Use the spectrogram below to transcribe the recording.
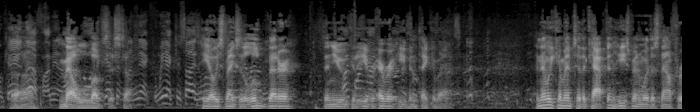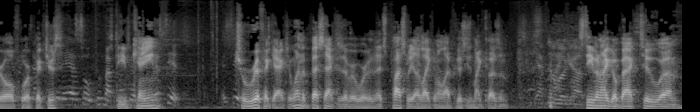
okay, enough. I mean, Mel don't know what loves this stuff. on Nick. Can we exercise a He always makes it a little better than you could ever, ever even think about. And then we come into the captain. He's been with us now for all four pictures. Steve Kahan, terrific actor, one of the best actors I've ever worked with. And that's possibly I like him a lot because he's my cousin. Steve and I go back to. Um,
